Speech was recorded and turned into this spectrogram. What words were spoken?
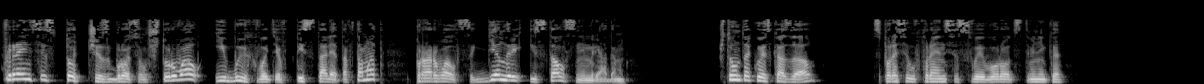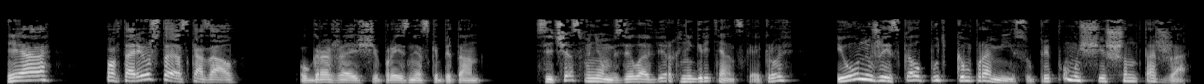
Фрэнсис тотчас бросил штурвал и, выхватив пистолет-автомат, прорвался к Генри и стал с ним рядом. «Что он такое сказал?» — спросил Фрэнсис своего родственника. «Я повторю, что я сказал», — угрожающе произнес капитан. Сейчас в нем взяла верх негритянская кровь, и он уже искал путь к компромиссу при помощи шантажа.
